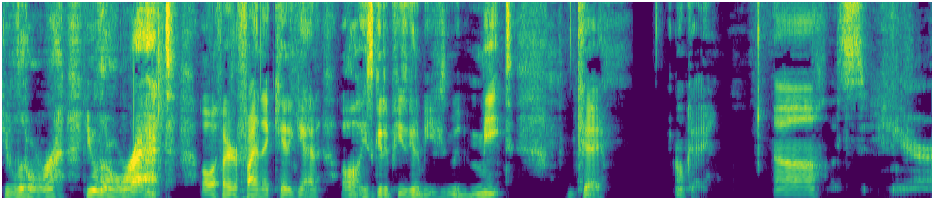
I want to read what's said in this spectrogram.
you little rat, you little rat. Oh, if I ever find that kid again, oh, he's gonna, he's gonna be, he's gonna be meat. Okay, okay. Uh, let's see here.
